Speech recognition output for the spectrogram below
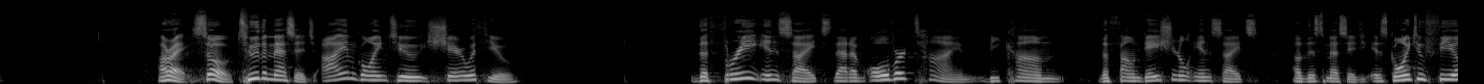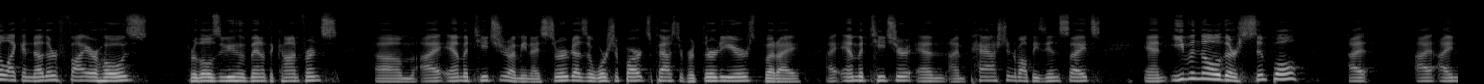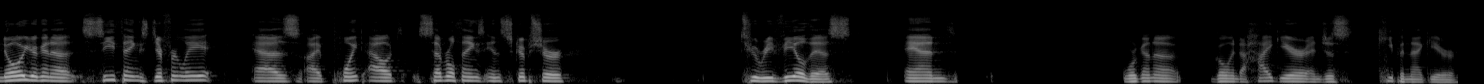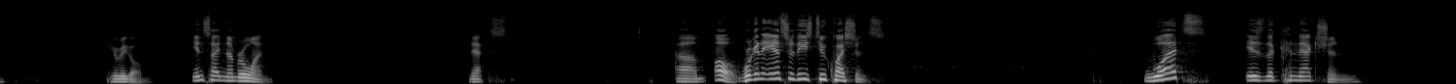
All right, so to the message, I am going to share with you the three insights that have over time become the foundational insights of this message. It's going to feel like another fire hose for those of you who have been at the conference. Um, I am a teacher. I mean, I served as a worship arts pastor for 30 years, but I, I am a teacher and I'm passionate about these insights. And even though they're simple, I, I, I know you're going to see things differently as I point out several things in Scripture to reveal this. And we're going to go into high gear and just keep in that gear. Here we go. Insight number one. Next. Um, oh, we're going to answer these two questions. What is the connection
